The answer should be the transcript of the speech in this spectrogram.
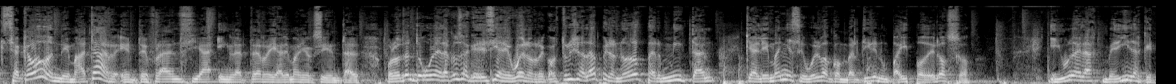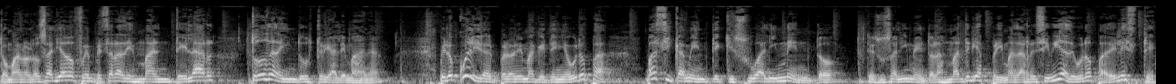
se acababan de matar entre Francia, Inglaterra y Alemania Occidental. Por lo tanto, una de las cosas que decían es, bueno, reconstruyanla, pero no permitan que Alemania se vuelva a convertir en un país poderoso. Y una de las medidas que tomaron los aliados fue empezar a desmantelar toda la industria alemana. Pero ¿cuál era el problema que tenía Europa? Básicamente que su alimento, que sus alimentos, las materias primas, las recibía de Europa del Este.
